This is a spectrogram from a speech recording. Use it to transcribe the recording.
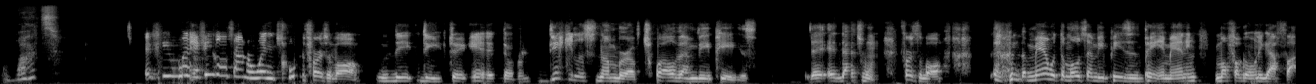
what? If he win, if he goes down and win, first of all, the the the, eh, the ridiculous number of twelve MVPs. And that's one. First of all, the man with the most MVPs is Peyton Manning. Motherfucker only got five.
